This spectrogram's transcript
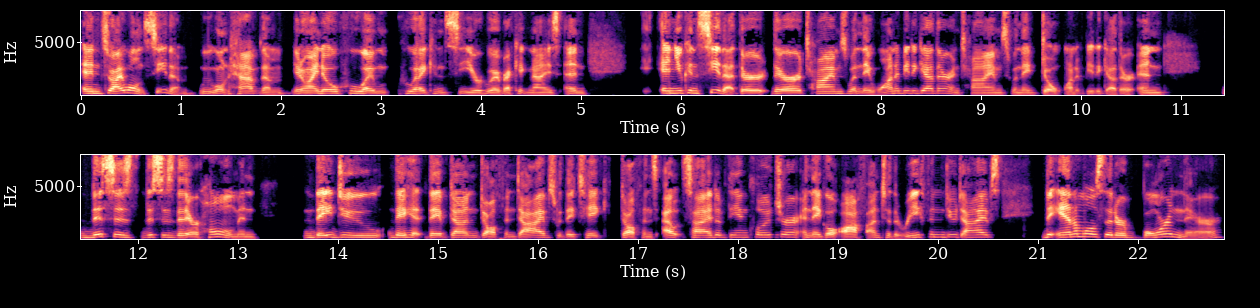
and so i won't see them. We won't have them. You know i know who i who i can see or who i recognize. And and you can see that. There there are times when they want to be together and times when they don't want to be together. And this is this is their home. And they do they they've done dolphin dives where they take dolphins outside of the enclosure and they go off onto the reef and do dives. The animals that are born there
